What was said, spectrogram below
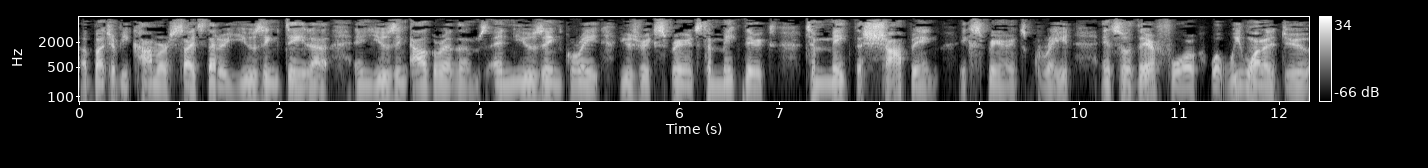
a bunch of e-commerce sites that are using data and using algorithms and using great user experience to make their, to make the shopping experience great. And so therefore what we want to do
